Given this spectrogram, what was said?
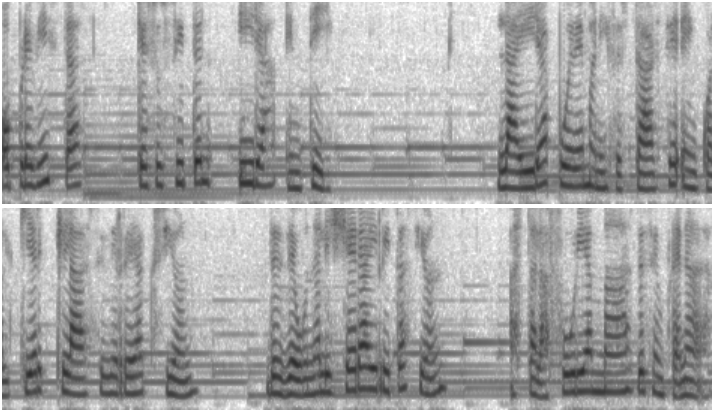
o previstas que susciten ira en ti. La ira puede manifestarse en cualquier clase de reacción, desde una ligera irritación hasta la furia más desenfrenada.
